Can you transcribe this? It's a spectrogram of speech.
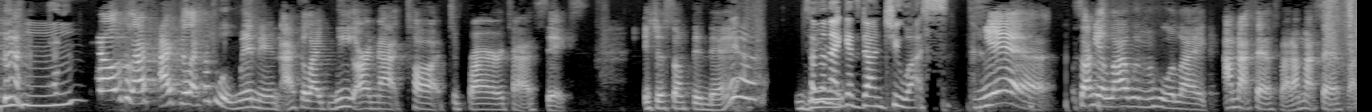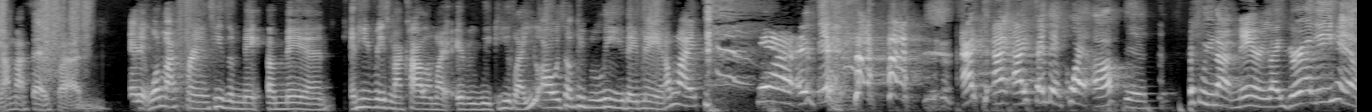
Mm-hmm. you know, because I, I feel like, especially with women, I feel like we are not taught to prioritize sex. It's just something that yeah. something that gets done to us. Yeah. So I get a lot of women who are like, I'm not satisfied. I'm not satisfied. I'm not satisfied. Mm-hmm. And one of my friends, he's a, ma- a man, and he reads my column like every week. He's like, "You always tell people to leave they man." I'm like, "Yeah." I, I, I say that quite often, especially when you're not married. Like, girl, leave him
